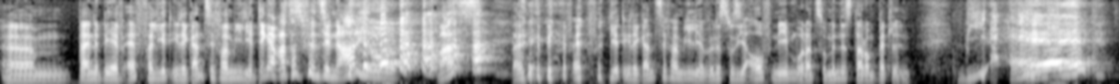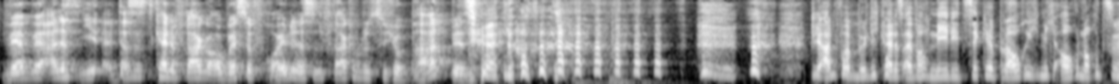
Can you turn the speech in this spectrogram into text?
Ähm, deine BFF verliert ihre ganze Familie. Digga, was ist das für ein Szenario? was? Deine BFF verliert ihre ganze Familie. Würdest du sie aufnehmen oder zumindest darum betteln? Wie? Hä? Hä? Wer, wer alles. Je, das ist keine Frage, ob beste Freunde, das ist eine Frage, ob du Psychopath bist. Die Antwortmöglichkeit ist einfach, nee, die Zicke brauche ich nicht auch noch zu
